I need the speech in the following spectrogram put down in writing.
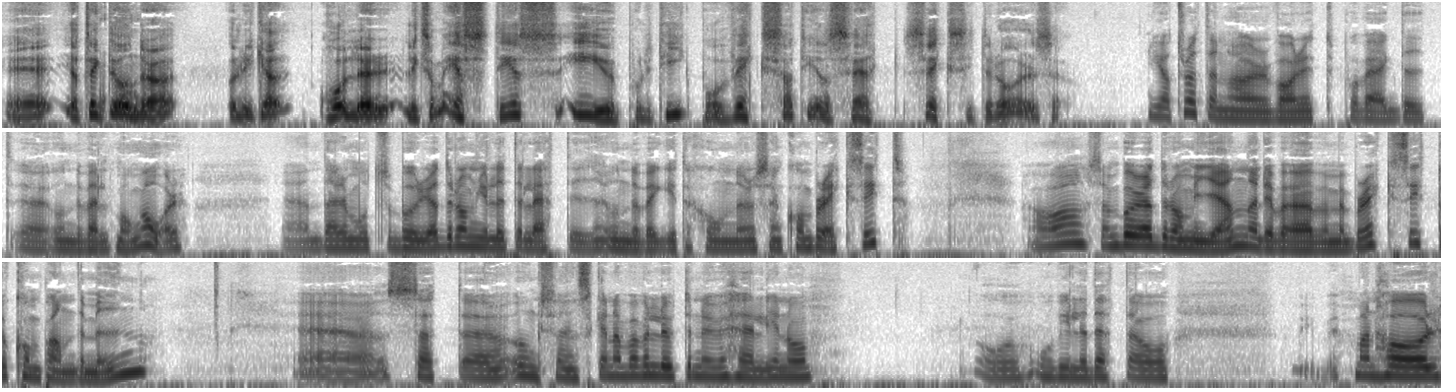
Eh, jag tänkte undra Ulrika, håller liksom SDs EU-politik på att växa till en svexit-rörelse? Jag tror att den har varit på väg dit eh, under väldigt många år. Eh, däremot så började de ju lite lätt i undervegetationer och sen kom Brexit. Ja, sen började de igen när det var över med Brexit. Då kom pandemin. Eh, så att uh, ungsvenskarna var väl ute nu i helgen och, och, och ville detta. Och man hör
